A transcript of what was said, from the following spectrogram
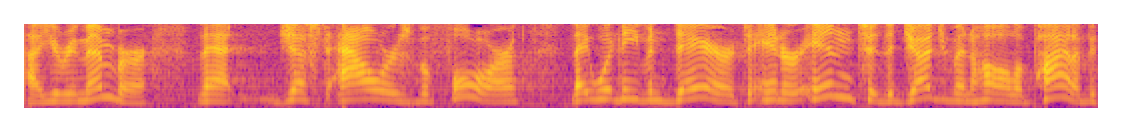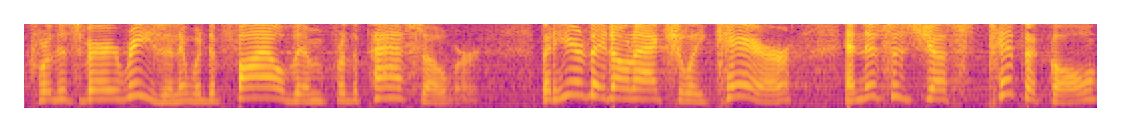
Uh, you remember that just hours before, they wouldn't even dare to enter into the judgment hall of Pilate for this very reason. It would defile them for the Passover. But here they don't actually care, and this is just typical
